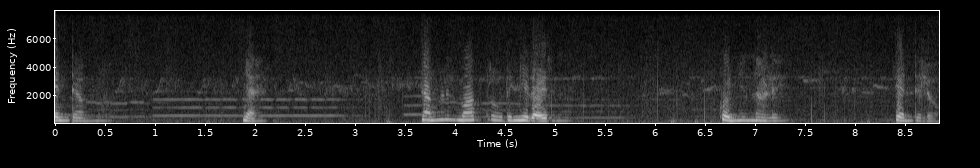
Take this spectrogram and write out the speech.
എന്റെ അമ്മ. ഞാൻ. ഞങ്ങളിൽ മാത്രം ഒതുങ്ങിയതായിരുന്നു കുഞ്ഞിനാളെ എന്റെ ലോകം.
